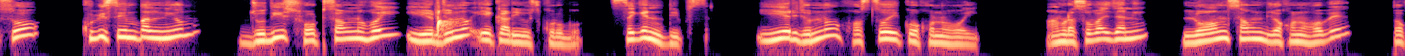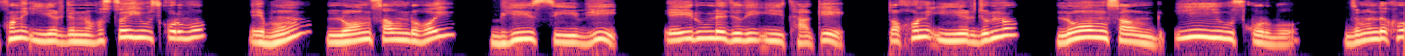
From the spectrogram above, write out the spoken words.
so খুবই সিম্পল নিয়ম। যদি শর্ট সাউন্ড হই ই এর জন্য একার ইউজ করব। সেকেন্ড টিপস ই এর জন্য হস্তই কখনো হই আমরা সবাই জানি লং সাউন্ড যখন হবে, তখন ই এর জন্য হস্তই ইউজ করব। এবং লং সাউন্ড হই ভি সি ভি এই রুলে যদি ই থাকে, তখন ই এর জন্য লং সাউন্ড ই ইউজ করব। যেমন দেখো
